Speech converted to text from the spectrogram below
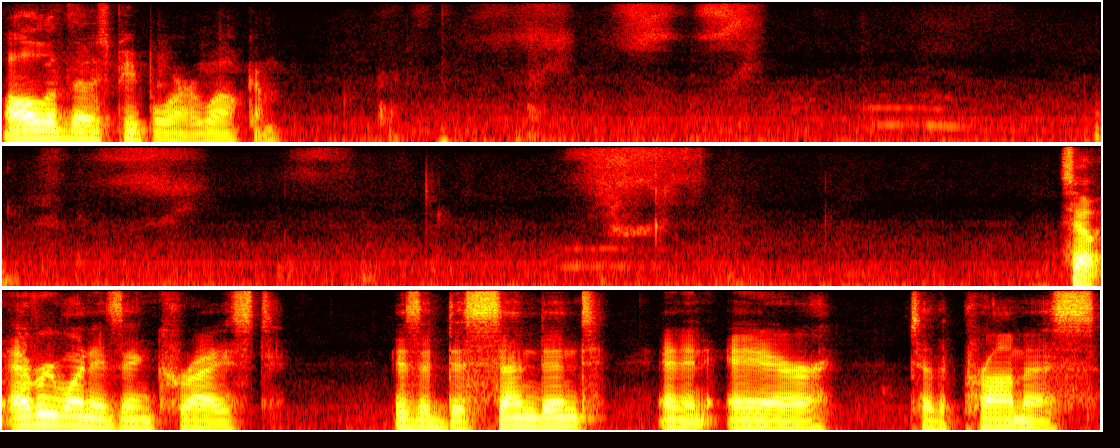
All of those people are welcome. So everyone is in Christ is a descendant and an heir to the promise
